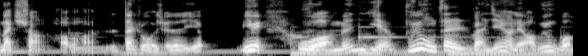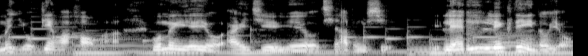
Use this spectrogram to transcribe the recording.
，match 上了，好不好？但是我觉得也。因为我们也不用在软件上聊，因为我们有电话号码，我们也有 IG，也有其他东西，连 LinkedIn 都有。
